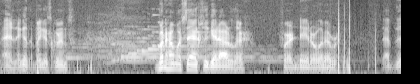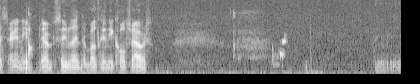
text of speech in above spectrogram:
Man, they got the biggest grins. Wonder how much they actually get out of there for a date or whatever. After this, they're gonna need. They seems like they're both gonna need cold showers. Hmm,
